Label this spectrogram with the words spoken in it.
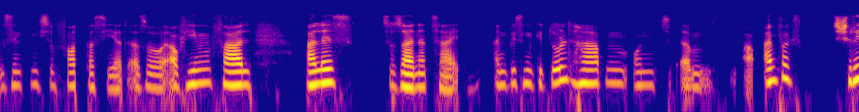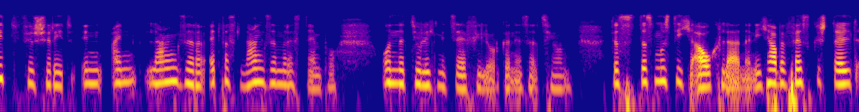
sind nicht sofort passiert. Also auf jeden Fall alles zu seiner Zeit. Ein bisschen Geduld haben und ähm, einfach Schritt für Schritt in ein langsamer, etwas langsameres Tempo und natürlich mit sehr viel Organisation. Das, das musste ich auch lernen. Ich habe festgestellt,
